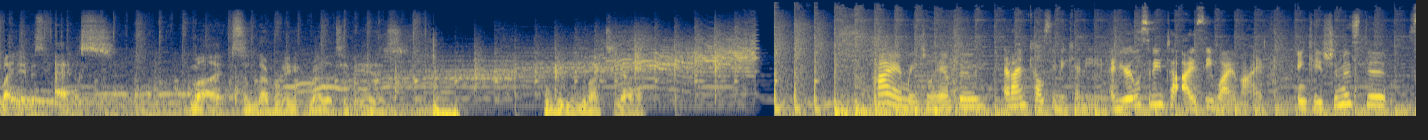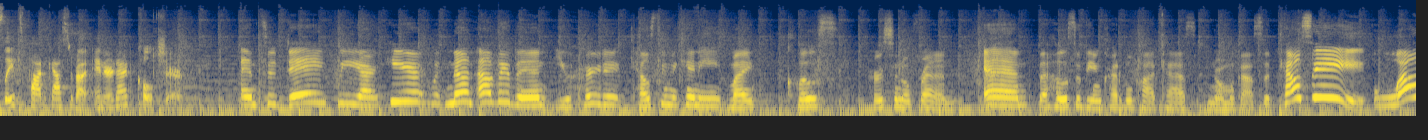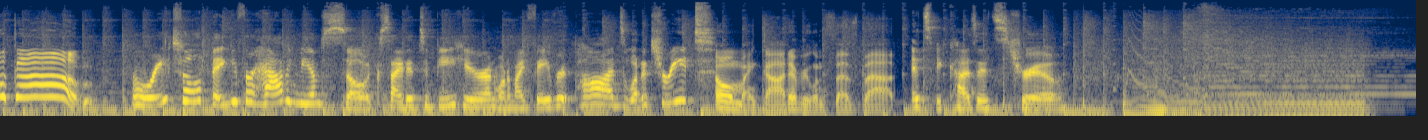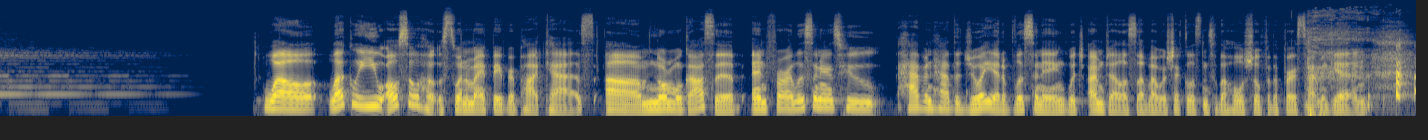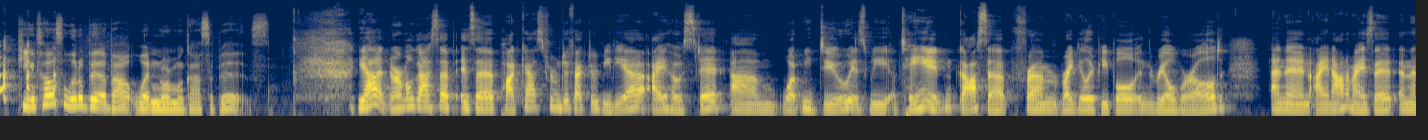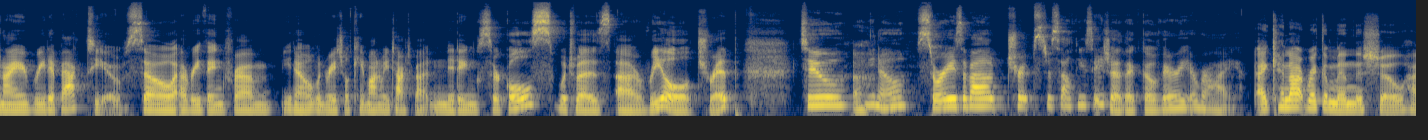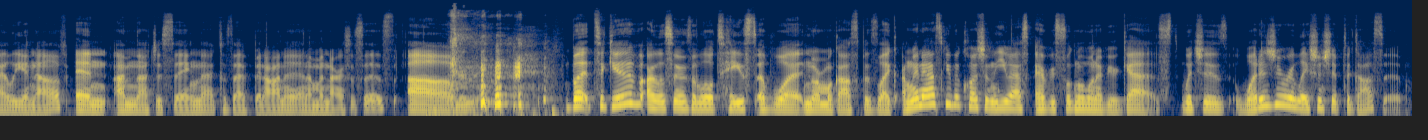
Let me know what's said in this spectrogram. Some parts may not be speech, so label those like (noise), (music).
My name is X. My celebrity relative is. Who wouldn't you like to know? Hi, I'm Rachel Hampton. And I'm Kelsey McKinney, and you're listening to ICYMI, In case you missed it. Slate's podcast about internet culture. And today we are here with none other than, you heard it, Kelsey McKinney, my close personal friend, and the host of the incredible podcast, Normal Gossip. Kelsey, welcome! Rachel, thank you for having me. I'm so excited to be here on one of my favorite pods. What a treat! Oh my god, everyone says that. It's because it's true. Well, luckily, you also host one of my favorite podcasts, um, Normal Gossip. And for our listeners who haven't had the joy yet of listening, which I'm jealous of, I wish I could listen to the whole show for the first time again. (laughs) Can you tell us a little bit about what Normal Gossip is? Yeah, Normal Gossip is a podcast from Defector Media. I host it. Um, what we do is we obtain gossip from regular people in the real world and then I anonymize it and then I read it back to you. So everything from, you know, when Rachel came on, we talked about knitting circles, which was a real trip, to, uh, you know, stories about trips to Southeast Asia that go very awry. I cannot recommend this show highly enough. And I'm not just saying that because I've been on it and I'm a narcissist. Um, (laughs) But to give our listeners a little taste of what normal gossip is like, I'm going to ask you the question that you ask every single one of your guests, which is what is your relationship to gossip?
